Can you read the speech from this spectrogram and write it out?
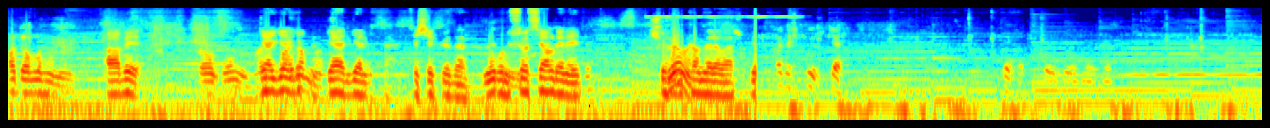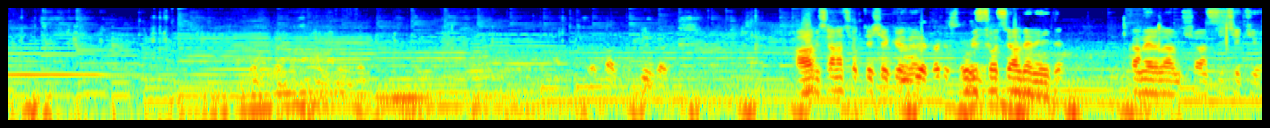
Hadi Allah'ım emanet. Abi Sağ ol canım. gel gel Bayram gitme. mı? Gel gel gitme. Teşekkür ederim. Ne Bu diyor? sosyal deneydi. Şurada bir mi? kamera var. Kardeş buyur gel. Gel, gel, gel, gel, gel. Abi sana çok teşekkür ederim. Bu bir sosyal deneydi. Kameralarımız şu an sizi çekiyor.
